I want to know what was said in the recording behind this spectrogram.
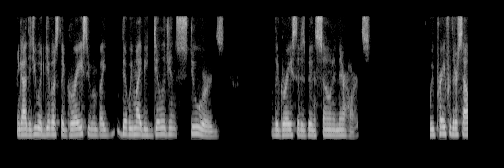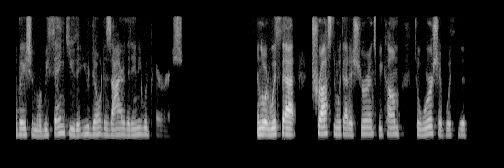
And God, that you would give us the grace that we might be diligent stewards of the grace that has been sown in their hearts. We pray for their salvation, Lord. We thank you that you don't desire that any would perish. And Lord, with that trust and with that assurance, we come to worship with the,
